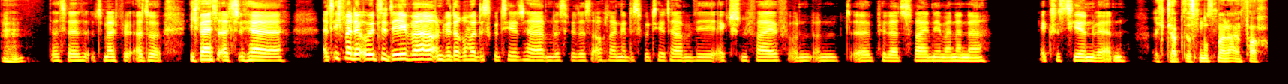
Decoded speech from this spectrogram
Mhm. Das wäre zum Beispiel, also ich weiß, als, ich, als ich bei der OECD war und wir darüber diskutiert haben, dass wir das auch lange diskutiert haben, wie Action 5 und, und äh, Pillar 2 nebeneinander existieren werden. Ich glaube, das muss man einfach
